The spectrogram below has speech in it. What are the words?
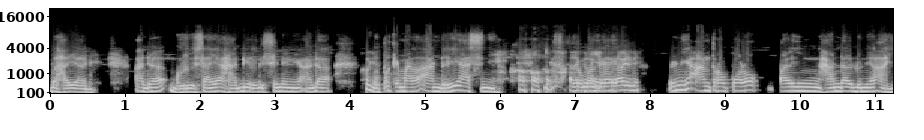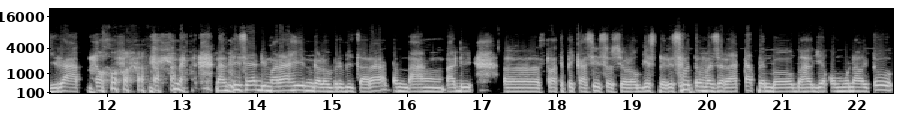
bahaya nih. Ada guru saya hadir di sini nih. Ada oh, gitu? Bapak Kemal Andreas nih. Oh, ada sebagai ini ini antropolog paling handal dunia akhirat. Oh. Nanti saya dimarahin kalau berbicara tentang tadi uh, stratifikasi sosiologis dari suatu masyarakat dan bahwa bahagia komunal itu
